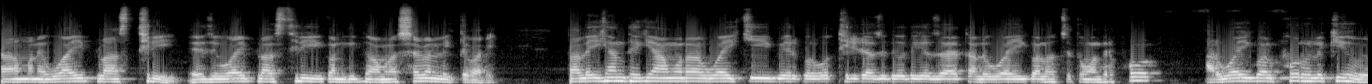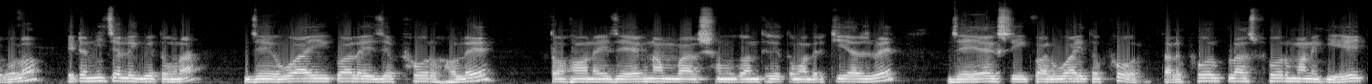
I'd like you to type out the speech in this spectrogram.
তার মানে ওয়াই প্লাস থ্রি এই যে ওয়াই প্লাস থ্রি ইকন কিন্তু আমরা সেভেন লিখতে পারি। তাহলে এইখান থেকে আমরা ওয়াই কি বের করব? থ্রিটা যদি ওদিকে যায়, তাহলে ওয়াই ইকুয়াল হচ্ছে তোমাদের ফোর আর ওয়াই ইকুয়াল ফোর হলে কি হবে বলো? এটা নিচে লিখবে তোমরা যে ওয়াই ইকুয়াল এই যে ফোর হলে তখন এই যে এক নাম্বার সমীকরণ থেকে তোমাদের কি আসবে? যে এক্স ইকুয়াল ওয়াই তো ফোর তাহলে ফোর প্লাস ফোর মানে কি এইট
